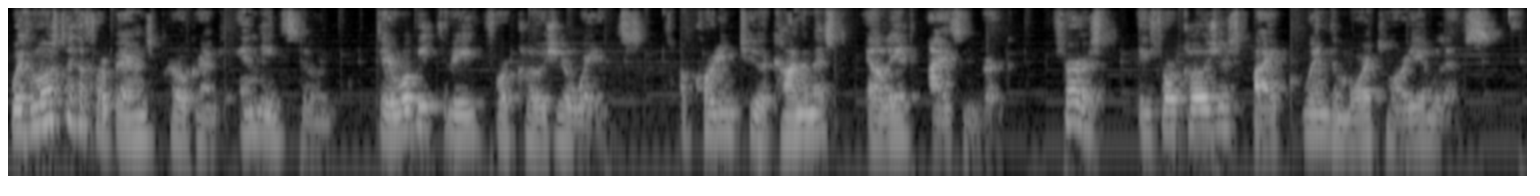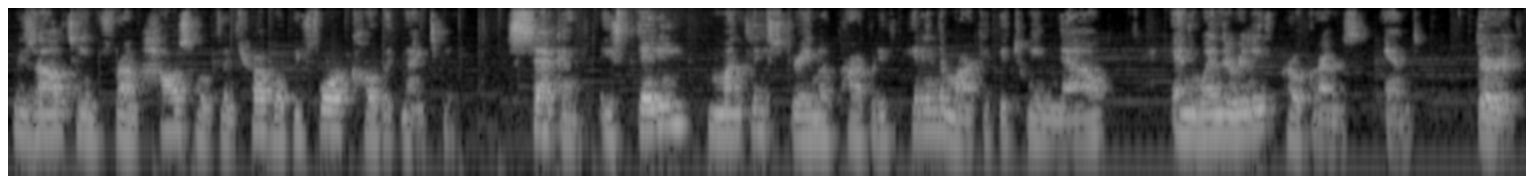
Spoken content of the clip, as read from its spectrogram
With most of the forbearance programs ending soon, there will be three foreclosure waves, according to economist Elliot Eisenberg. First, a foreclosure spike when the moratorium lifts, resulting from households in trouble before COVID-19. Second, a steady monthly stream of properties hitting the market between now and when the relief programs end. Third,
